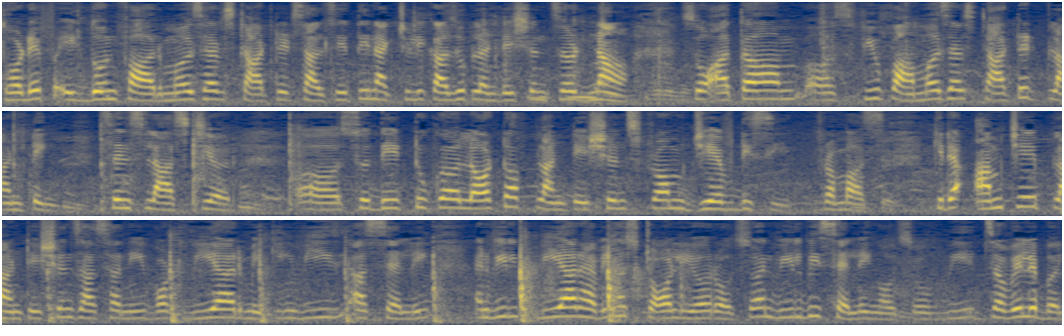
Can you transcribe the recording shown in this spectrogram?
थोडे एक दोन फार्मर्स हॅव स्टार्टेड सालसेतीन ॲक्च्युली काजू प्लांटेशन चड ना. सो आतां few farmers have started planting since last year so they took a lot of plantations from J F D C from us कित्याक आमचे प्लांटेशन्स आसा न्ही what we are making we are selling and will we are having a stall here also and will be selling also we it's available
